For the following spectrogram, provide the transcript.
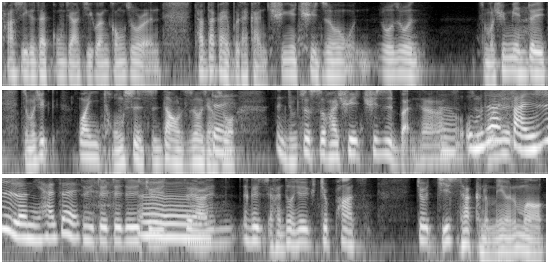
他是一个在公家机关工作人，他大概也不太敢去，因为去之后，如果如果怎么去面对，怎么去，万一同事知道了之后讲说，那你们这时候还去去日本啊？嗯、我们都在反日了，你还在？对对对对，就对啊，那个很多人就就怕，就即使他可能没有那么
